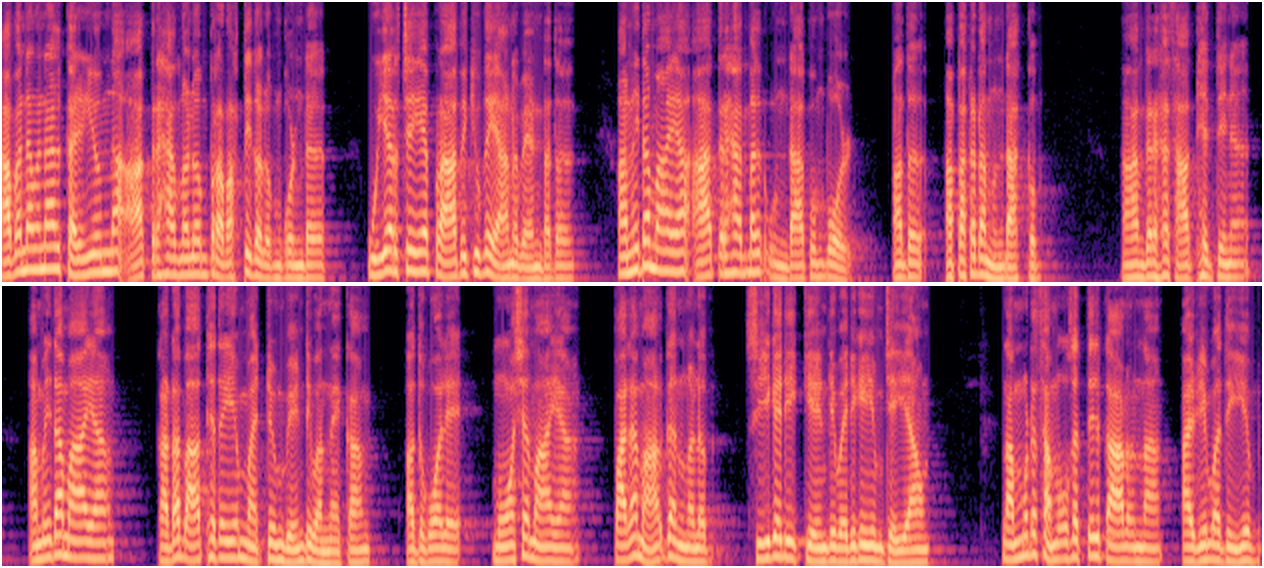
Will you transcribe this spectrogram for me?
അവനവനാൽ കഴിയുന്ന ആഗ്രഹങ്ങളും പ്രവർത്തികളും കൊണ്ട് ഉയർച്ചയെ പ്രാപിക്കുകയാണ് വേണ്ടത്. അമിതമായ ആഗ്രഹങ്ങൾ ഉണ്ടാകുമ്പോൾ അത് അപകടമുണ്ടാക്കും. ആഗ്രഹസാധ്യത്തിന് അമിതമായ കടബാധ്യതയും മറ്റും വേണ്ടി വന്നേക്കാം. അതുപോലെ മോശമായ പല മാർഗങ്ങളും സ്വീകരിക്കേണ്ടി വരികയും ചെയ്യാം. നമ്മുടെ സമൂഹത്തിൽ കാണുന്ന അഴിമതിയും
